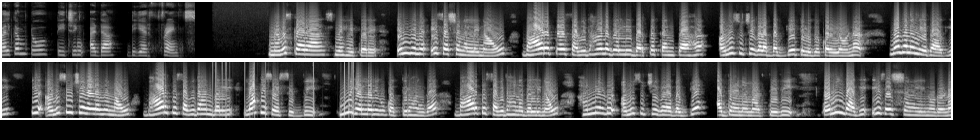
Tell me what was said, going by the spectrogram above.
Welcome to teaching Adda dear friends ನಮಸ್ಕಾರ, ಸ್ನೇಹಿತರೆ. ಇಂದಿನ ಈ ಸೆಷನ್ ಅಲ್ಲಿ ನಾವು ಭಾರತ ಸಂವಿಧಾನದಲ್ಲಿ ಬರ್ತಕ್ಕಂತಹ ಅನುಸೂಚಿಗಳ ಬಗ್ಗೆ ತಿಳಿದುಕೊಳ್ಳೋಣ. ಮೊದಲನೆಯದಾಗಿ ಈ ಅನುಸೂಚಿಗಳನ್ನು ನಾವು ಭಾರತ ಸಂವಿಧಾನದಲ್ಲಿ ಯಾಕೆ ಸೇರಿಸಿದ್ವಿ? ನಿಮಗೆಲ್ಲರಿಗೂ ಗೊತ್ತಿರೋ ಹಂಗ ಭಾರತ ಸಂವಿಧಾನದಲ್ಲಿ ನಾವು ಹನ್ನೆರಡು ಅನುಸೂಚಿಗಳ ಬಗ್ಗೆ ಅಧ್ಯಯನ ಮಾಡ್ತೀವಿ. ಒಂದೊಂದಾಗಿ ಈ ಸೆಷನ್ ಅಲ್ಲಿ ನೋಡೋಣ.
